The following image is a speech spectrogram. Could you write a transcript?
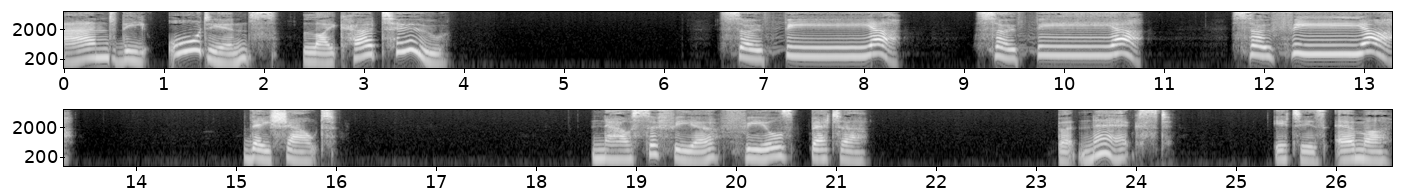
And the audience like her too. Sophia, Sophia, Sophia. They shout. Now Sophia feels better. But next, it is Emma.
